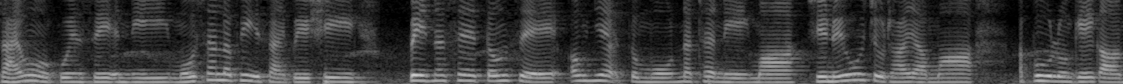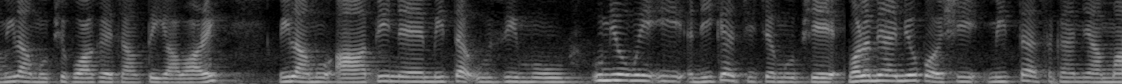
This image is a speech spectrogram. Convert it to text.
ဒိုင်းဝွန်ကွင်းစေးအနီးမိုးဆန်းလက်ဖိအဆိုင်ပေးရှိပေ20 30အုံညက်သမိုးနှစ်ထပ်နေမှာရင်နွေးဝကြိုထားရမှာအပူလွန်ကဲကမိလောင်မှုဖြစ်ပွားခဲ့ကြောင်းသိရပါတယ်။ မိလောင်မှုအားပြည်내မိသက်ဦးစီးမှုဦးမျိုးဝင်းဤအနီးကပ်ကြီးကြပ်မှုဖြင့်မော်လမြိုင်မြို့ပေါ်ရှိမိသက်စခန်းများမှ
